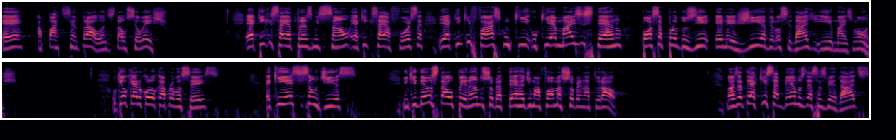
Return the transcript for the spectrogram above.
é a parte central, onde está o seu eixo. É aqui que sai a transmissão, é aqui que sai a força, é aqui que faz com que o que é mais externo possa produzir energia, velocidade e ir mais longe. O que eu quero colocar para vocês é que esses são dias em que Deus está operando sobre a terra de uma forma sobrenatural. Nós até aqui sabemos dessas verdades.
